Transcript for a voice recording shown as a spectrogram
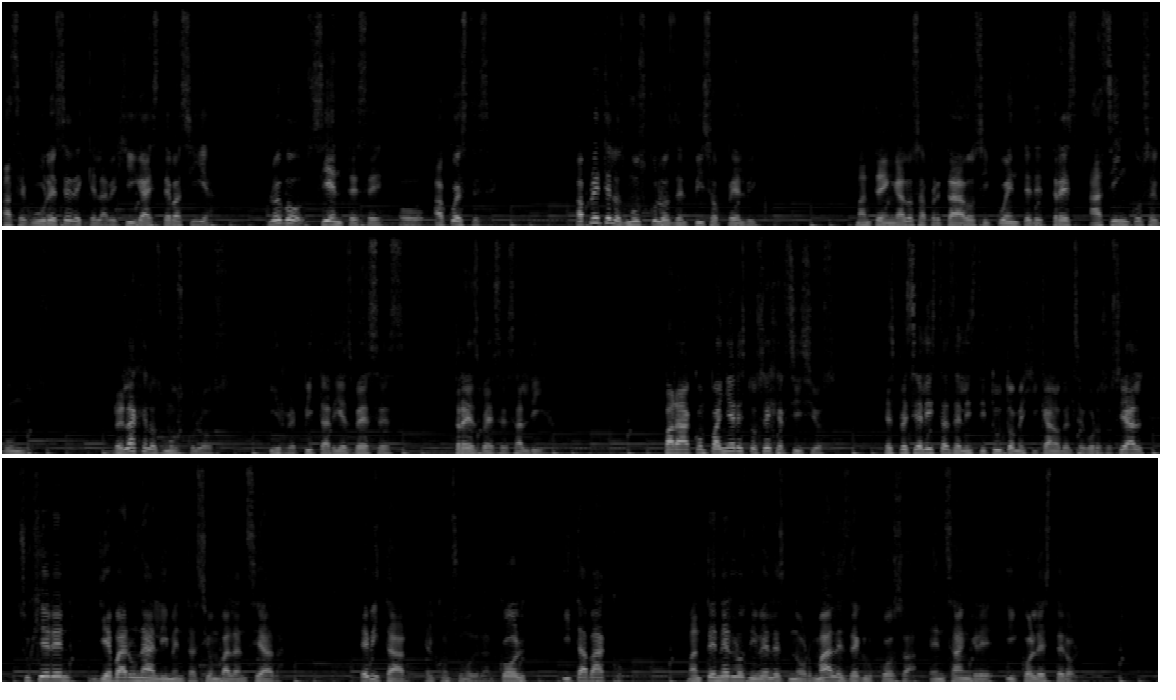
Asegúrese de que la vejiga esté vacía Luego siéntese o acuéstese. Apriete los músculos del piso pélvico. Manténgalos apretados y cuente de 3 a 5 segundos. Relaje los músculos y repita 10 veces, 3 veces al día. Para acompañar estos ejercicios, especialistas del Instituto Mexicano del Seguro Social sugieren llevar una alimentación balanceada, evitar el consumo del alcohol y tabaco, mantener los niveles normales de glucosa en sangre y colesterol.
